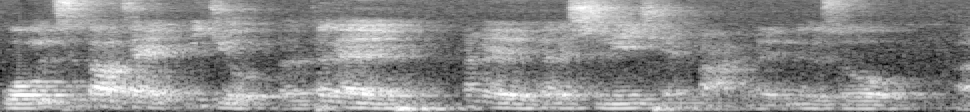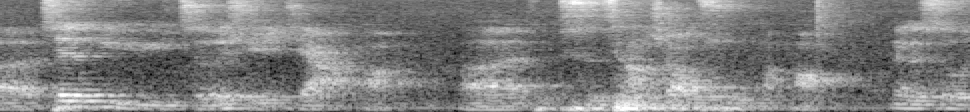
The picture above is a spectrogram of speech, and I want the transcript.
我们知道，在一九呃大概大概大概十年前吧，呃那个时候呃真理与哲学家啊啊是畅销书嘛啊。那个时候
